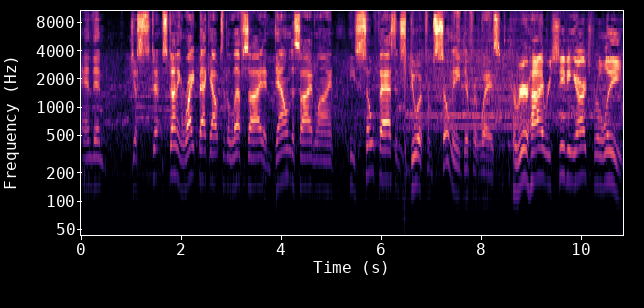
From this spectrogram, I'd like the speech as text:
and then just st stunning right back out to the left side and down the sideline. He's so fast and do it from so many different ways. Career high receiving yards for Lee.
